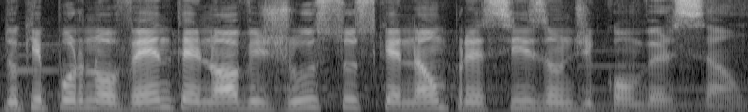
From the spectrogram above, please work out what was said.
do que por noventa e nove justos que não precisam de conversão.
